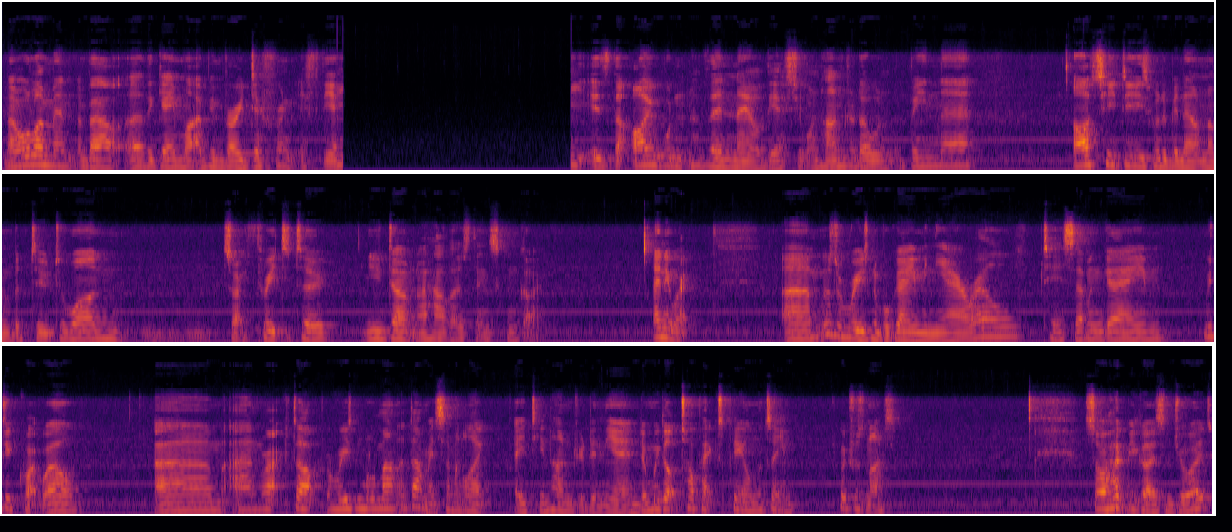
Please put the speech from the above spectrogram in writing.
Now all I meant about uh, the game might have been very different if the is that I wouldn't have then nailed the SU-100, I wouldn't have been there. RTDs would have been outnumbered 2 to 1, sorry, 3 to 2. You don't know how those things can go. Anyway, um, it was a reasonable game in the ARL, tier 7 game. We did quite well. Um, and racked up a reasonable amount of damage, something like 1800 in the end, and we got top XP on the team, which was nice. So I hope you guys enjoyed,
